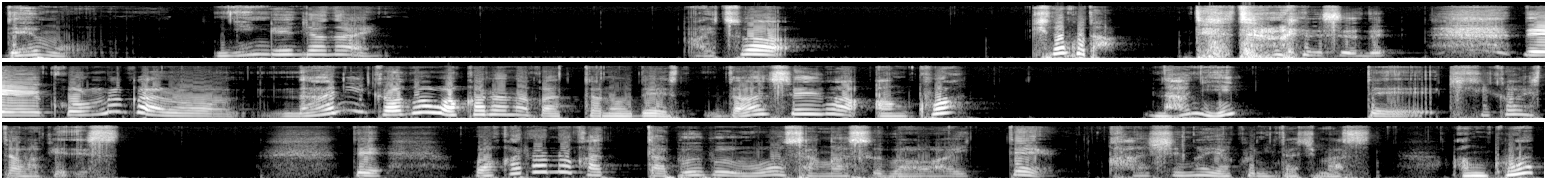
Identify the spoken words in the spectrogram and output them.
でも、人間じゃない。あいつは、キノコだって言ってるわけですよね。で、この中の何かがわからなかったので、男性がアンコア何？って聞き返したわけです。で、わからなかった部分を探す場合って、関心が役に立ちます。アンコアっ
